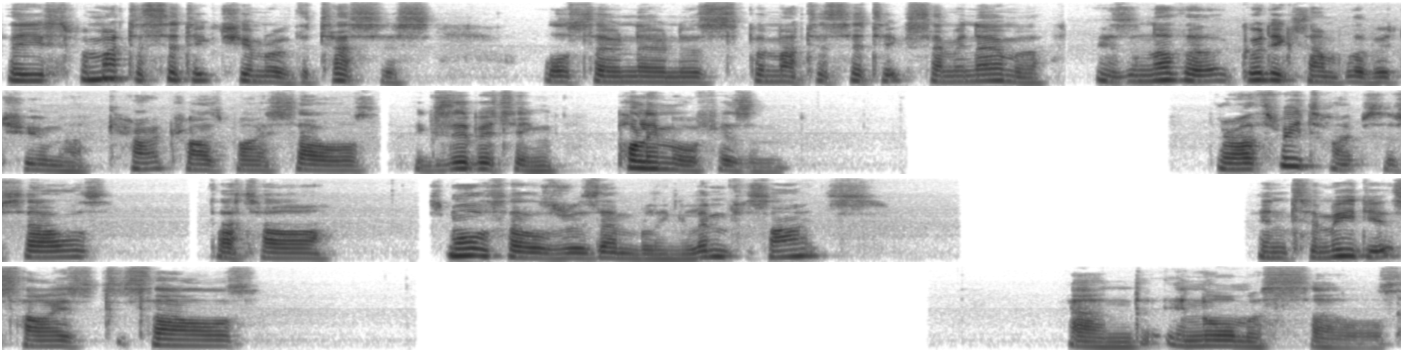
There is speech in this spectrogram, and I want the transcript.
The spermatocytic tumour of the testis, also known as spermatocytic seminoma, is another good example of a tumour characterized by cells exhibiting polymorphism. There are three types of cells that are small cells resembling lymphocytes, intermediate sized cells, and enormous cells.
